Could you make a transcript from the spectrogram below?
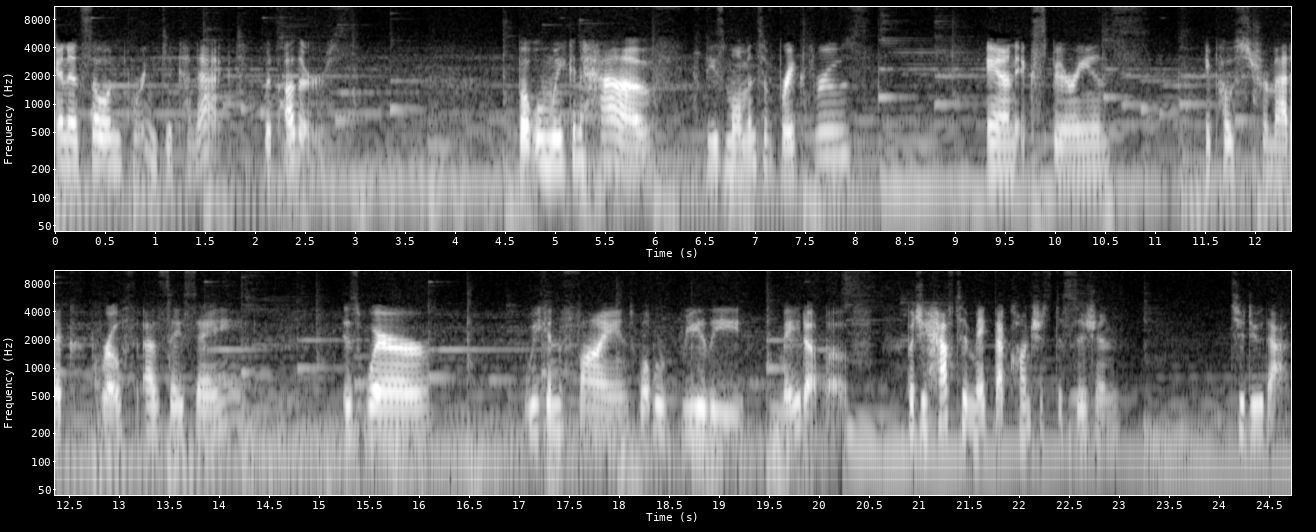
and it's so important to connect with others. But when we can have these moments of breakthroughs and experience a post traumatic growth, as they say, is where we can find what we're really made up of. But you have to make that conscious decision to do that.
